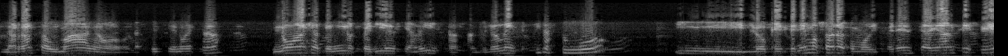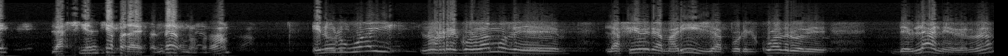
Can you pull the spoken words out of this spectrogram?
la, raza humana o la especie nuestra no haya tenido experiencias de esas anteriormente, sí las tuvo, y lo que tenemos ahora como diferencia de antes es la ciencia para defendernos, ¿verdad? En Uruguay nos recordamos de la fiebre amarilla por el cuadro de, de Blanes, ¿verdad?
